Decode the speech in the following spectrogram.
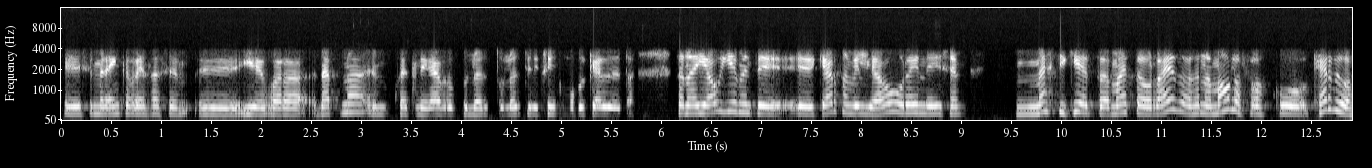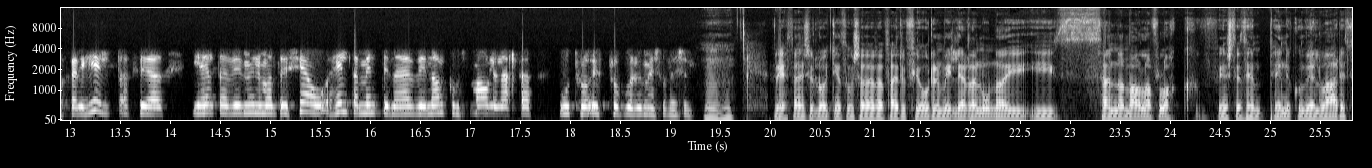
sem er enga veginn það sem uh, ég var að nefna um hvernig Evrópulönd og löndin í kringum okkur gerðu þetta. Þannig að já, ég myndi uh, gerðan vilja og reyni sem mest ég get að mæta og ræða þennan málaflokk og kerfið okkar í heild af því að ég held að við munum aldrei sjá heildamyndina ef við nálgumst málinn alltaf út frá upprópurum eins og þessum. Mm -hmm. Rétt aðeins í lókin þú sagði að það færi fjórir miljardar núna í, í þennan málaflokk, finnst þið þeim peningum vel varið?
